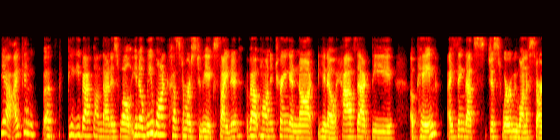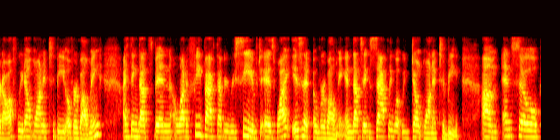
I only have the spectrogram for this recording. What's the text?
Yeah, I can uh, piggyback on that as well. You know, we want customers to be excited about monitoring and not, you know, have that be a pain. I think that's just where we want to start off. We don't want it to be overwhelming. I think that's been a lot of feedback that we received is why is it overwhelming? And that's exactly what we don't want it to be. Um, and so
